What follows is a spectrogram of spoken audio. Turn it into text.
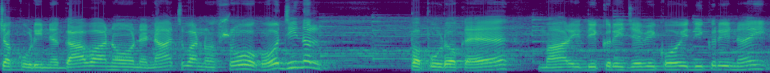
ચકુડીને ગાવાનો અને નાચવાનો શોખ હો જીનલ પપુડો કહે, મારી દીકરી જેવી કોઈ દીકરી નહીં.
